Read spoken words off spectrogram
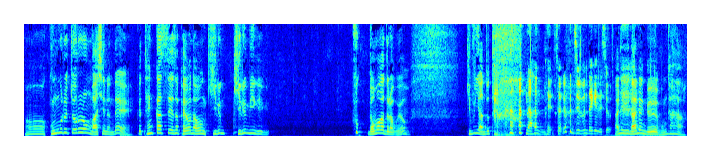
어, 국물을 쪼르륵 마시는데 음. 그 텐카스에서 배어나온 기름 기름이 훅 넘어가더라고요. 음. 기분이 안 좋더라고요. 난, 네, 새로운 기분 되게 되죠. 아니, 나는 그, 뭔가,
